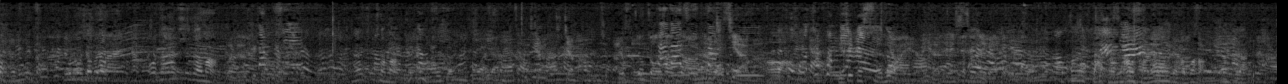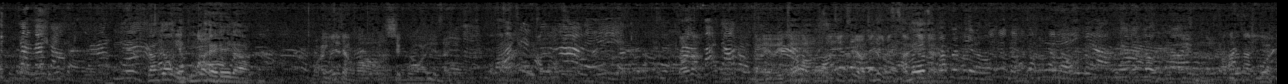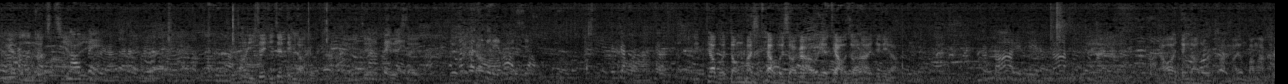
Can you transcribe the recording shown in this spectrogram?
哦，他吃什么？我等下去看看。他吃什么？用左方嘛，那是架嘛。哦，你这个四坏，你来这边是那个。帮你打成凹槽那样子好不好？这样子啊，这样就眼睛就黑黑的。我姨这讲谢过啊，也在。来呀，一进进去啊，进去里面是餐厅我们要去咖啡面哦。我贴门啊，这这顶头无看，伊这伊这使，伊这跳。你跳袂动嘛是跳袂煞，较好伊跳会煞那会这里啊。然后顶头就有看嘛，用网啊看。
